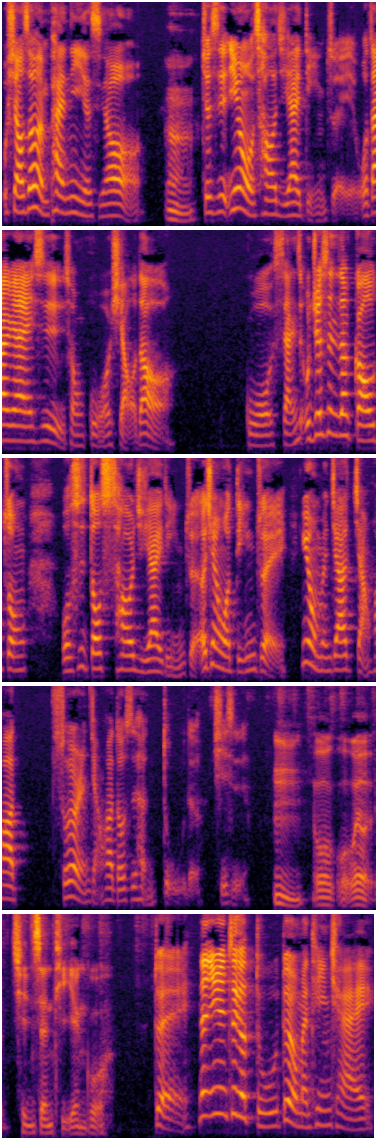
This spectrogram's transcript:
我小时候很叛逆的时候，嗯，就是因为我超级爱顶嘴。我大概是从国小到国三，我觉得甚至到高中，我是都超级爱顶嘴。而且我顶嘴，因为我们家讲话，所有人讲话都是很毒的。其实，嗯，我我我有亲身体验过。对，那因为这个毒对我们听起来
